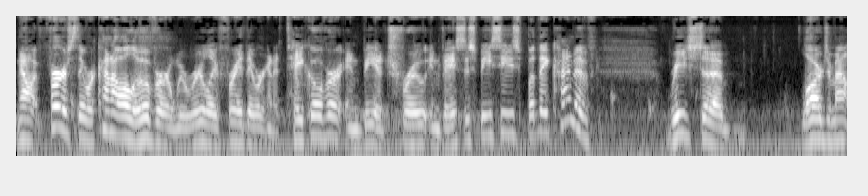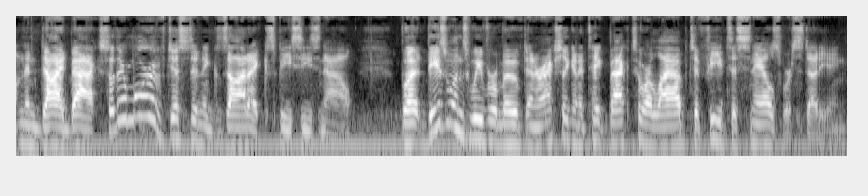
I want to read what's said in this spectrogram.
Now, at first, they were kind of all over, and we were really afraid they were going to take over and be a true invasive species, but they kind of reached a large amount and then died back. So they're more of just an exotic species now. But these ones we've removed and are actually going to take back to our lab to feed to snails we're studying.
